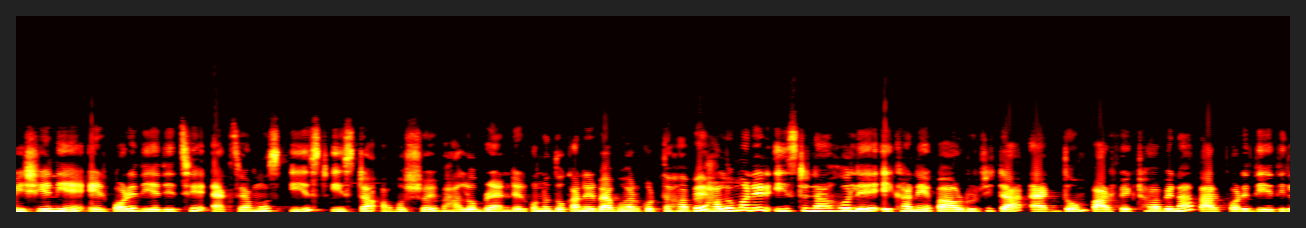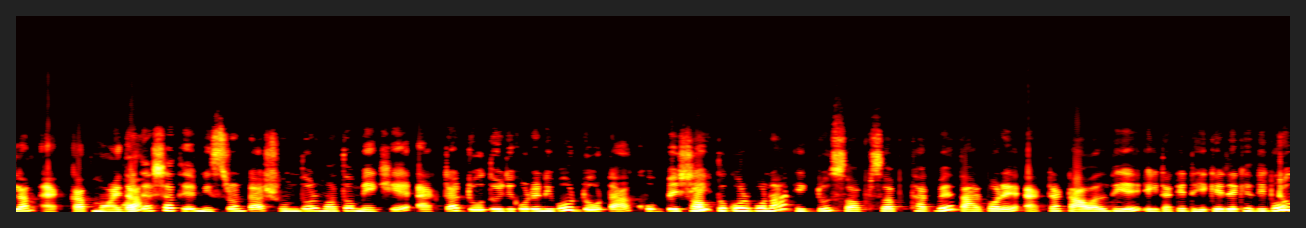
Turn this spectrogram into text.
মিশিয়ে নিয়ে এরপরে দিয়ে দিচ্ছি এক চামচ ইস্ট। ইস্টটা অবশ্যই ভালো ব্র্যান্ডের কোনো দোকানের ব্যবহার করতে হবে। ভালো মানের ইস্ট না হলে এখানে পাউরুটিটা একদম পারফেক্ট হবে না। তারপরে দিয়ে দিলাম এক কাপ ময়দা। ময়দার সাথে মিশ্রণটা সুন্দর মতো মেখে একটা ডো তৈরি করে নিব। ডোটা খুব বেশি শক্ত করব না, একটু সফট সফট থাকবে। তারপরে একটা টাওয়াল দিয়ে এইটাকে ঢেকে রেখে দিব। একটু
